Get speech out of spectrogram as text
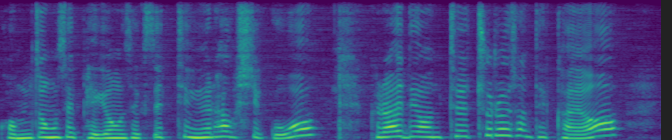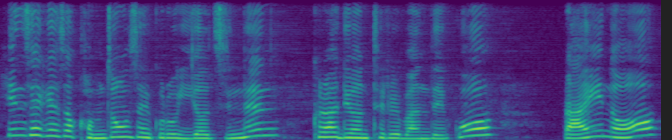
검정색, 배경색 세팅을 하시고 gradient tool을 선택하여 흰색에서 검정색으로 이어지는 gradient를 만들고 linear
